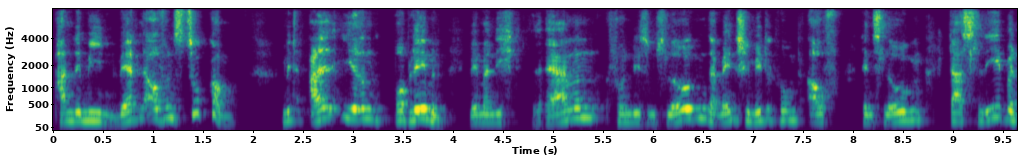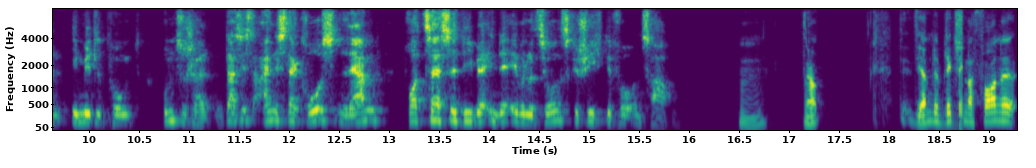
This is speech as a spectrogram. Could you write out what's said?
Pandemien werden auf uns zukommen mit all ihren Problemen, wenn wir nicht lernen von diesem Slogan, der Mensch im Mittelpunkt, auf den Slogan, das Leben im Mittelpunkt umzuschalten. Das ist eines der großen Lernprozesse, die wir in der Evolutionsgeschichte vor uns haben. Hm. Ja, Sie haben den Blick schon nach vorne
